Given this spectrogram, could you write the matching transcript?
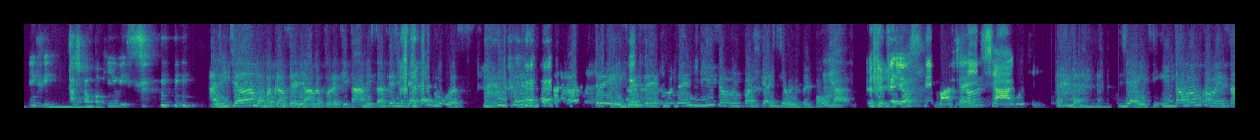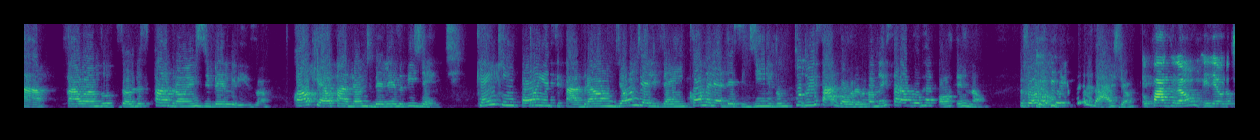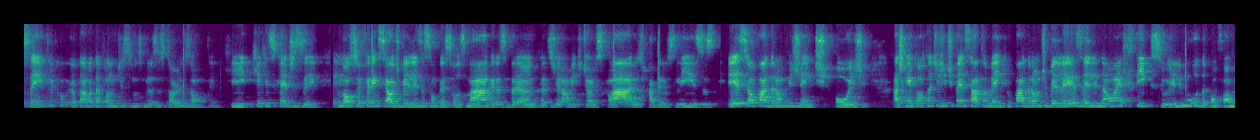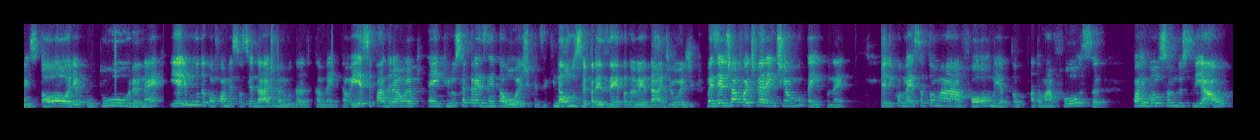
enfim, acho que é um pouquinho isso. A gente ama uma canceriana por aqui, tá? Me tanto que a gente tem até duas. Três. Vai ser uma delícia o podcast de hoje, tô empolgada. Melhor ser. Bastante água aqui. gente, então vamos começar falando sobre os padrões de beleza. Qual que é o padrão de beleza vigente? quem que impõe esse padrão, de onde ele vem, como ele é decidido, tudo isso agora, não vamos nem esperar o Globo Repórter, não. O padrão, ele é eurocêntrico, eu estava até falando disso nos meus stories ontem. E o que, que isso quer dizer? O nosso referencial de beleza são pessoas magras, brancas, geralmente de olhos claros, de cabelos lisos. Esse é o padrão vigente hoje. Acho que é importante a gente pensar também que o padrão de beleza ele não é fixo, ele muda conforme a história, a cultura, né? E ele muda conforme a sociedade vai mudando também. Então esse padrão é o que tem que nos representa hoje, quer dizer, que não nos representa na verdade hoje, mas ele já foi diferente em algum tempo, né? Ele começa a tomar forma e a, a tomar força com a revolução industrial,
